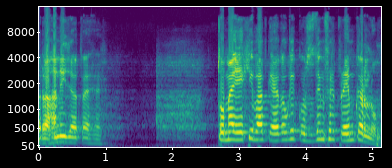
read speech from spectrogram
रहा नहीं जाता है। तो मैं एक ही बात कहता हूँ कि कुछ दिन फिर प्रेम कर लो।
